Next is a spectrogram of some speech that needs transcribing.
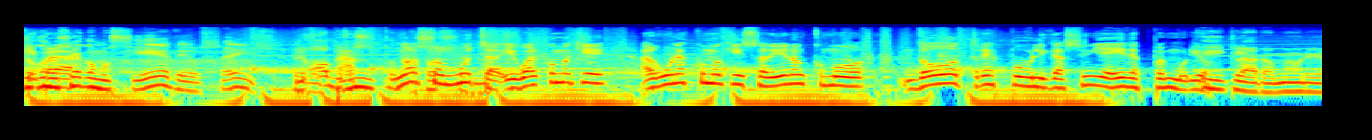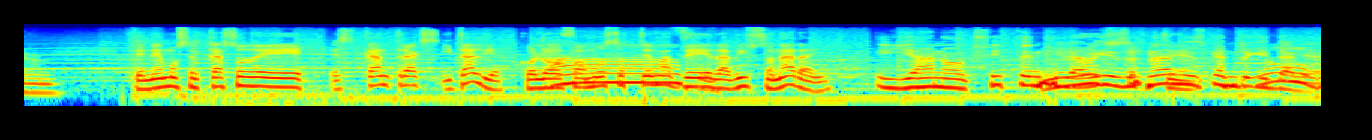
Y Yo conocía para- como siete o seis. Pero no, pero son 14, muchas. Igual como que algunas como que salieron como dos o tres publicaciones y ahí después murió. Y claro, me murieron. Tenemos el caso de Scantrax Italia, con los Ah, famosos temas de sí. David Sonara ahí. Y ya no existen ni No David existe. Sonara ni Scantrack No, Italia.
